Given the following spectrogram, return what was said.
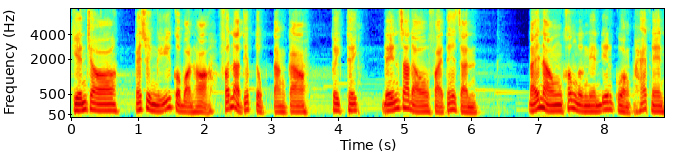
Khiến cho cái suy nghĩ của bọn họ vẫn là tiếp tục tăng cao, kích thích, đến ra đầu phải tê dần. Đáy lòng không ngừng liền điên cuồng hét lên.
